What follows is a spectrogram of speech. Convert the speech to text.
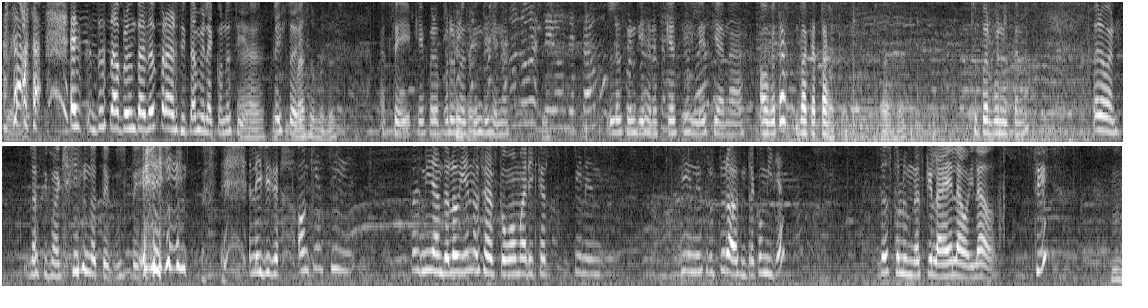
bueno. Te estaba preguntando para ver si también la conocías, Ah, la pues sí, historia. más o menos. Sí, que pero por unos indígenas. Los indígenas que así le decían a, a Bogotá, Bacatá. Ajá. Súper bonito, ¿no? Pero bueno, lástima que no te guste el edificio. Aunque sí, pues mirándolo bien, o sea, es como marica, tienen bien estructurados, entre comillas, dos columnas que la de lado y lado. ¿Sí? Mm.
